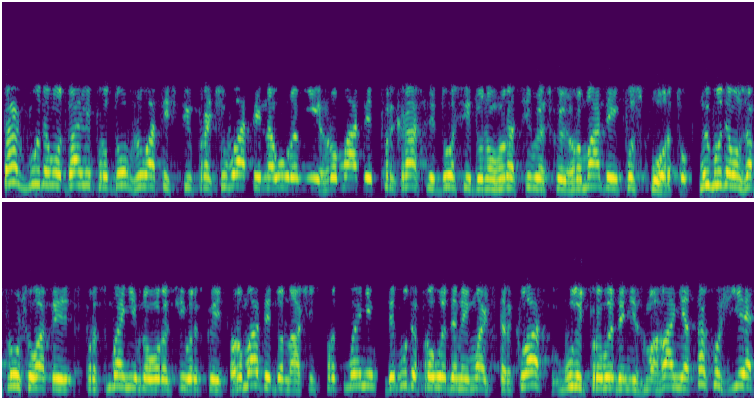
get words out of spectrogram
Так будемо далі продовжувати співпрацювати на уровні громади. Прекрасний досвід у Новгород-Сіверської громади по спорту. Ми будемо запрошувати спортсменів Новгород-Сіверської громади до наших спортсменів, де буде проведений майстер-клас, будуть проведені змагання. Також є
